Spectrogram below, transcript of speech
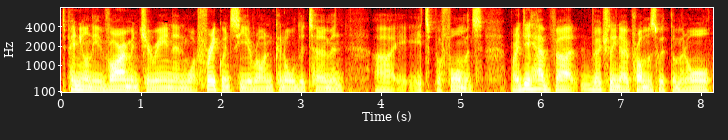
depending on the environment you're in and what frequency you're on can all determine uh, its performance. But I did have uh, virtually no problems with them at all.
